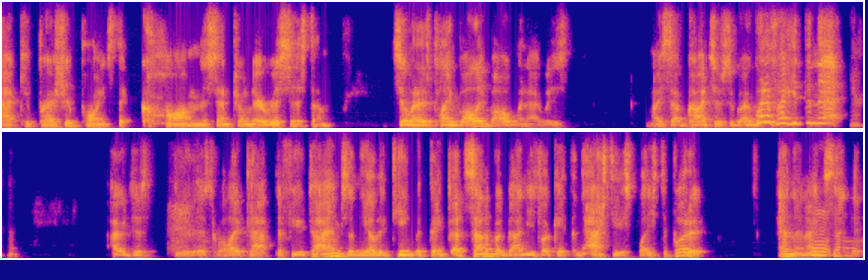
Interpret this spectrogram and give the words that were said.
acupressure points that calm the central nervous system. So when I was playing volleyball, when I was, my subconscious was going, what if I hit the net? I would just do this while I tapped a few times, and the other team would think that son of a gun, he's looking at the nastiest place to put it. And then I'd mm. send it.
